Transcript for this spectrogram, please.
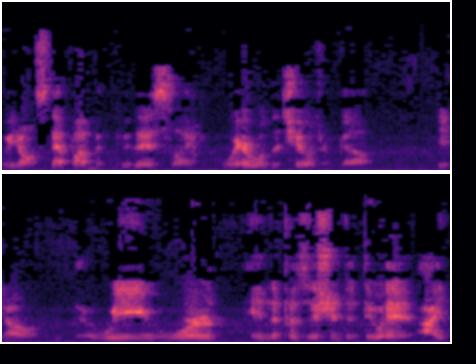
we don't step up and do this, like, where will the children go? You know, we were in the position to do it. I,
